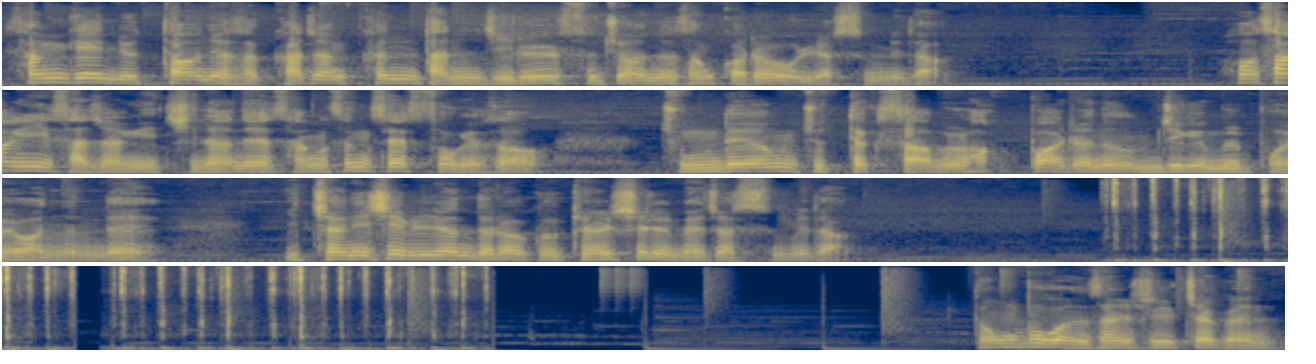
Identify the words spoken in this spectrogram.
상계 뉴타운에서 가장 큰 단지를 수주하는 성과를 올렸습니다. 허상희 사장이 지난해 상승세 속에서 중대형 주택 사업을 확보하려는 움직임을 보여왔는데 2021년 들어 그 결실을 맺었습니다. 동부건설 실적은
